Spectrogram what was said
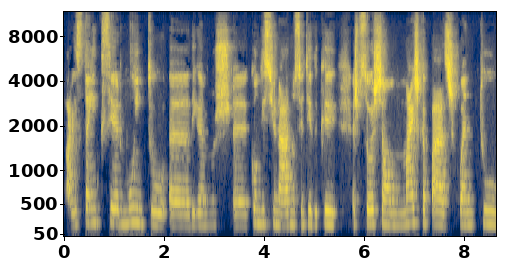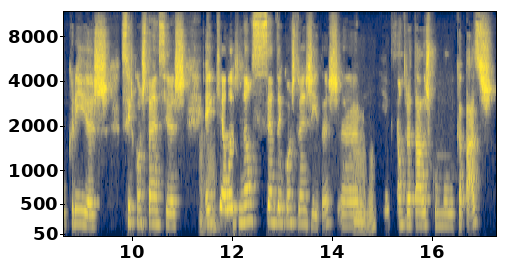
claro, isso tem que ser muito, uh, digamos, condicionado no sentido de que as pessoas são mais capazes quando tu crias circunstâncias uhum. em que elas não se sentem constrangidas uhum. E que são tratadas como capazes.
